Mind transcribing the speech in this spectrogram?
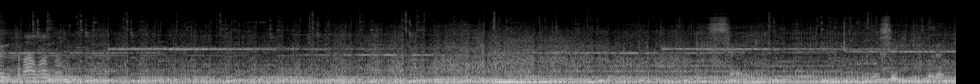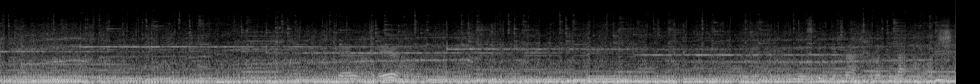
vou entrar lá não. Aí. Vou seguir por aqui. Aqui é trevo. Vou seguir pra frente da rocha.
